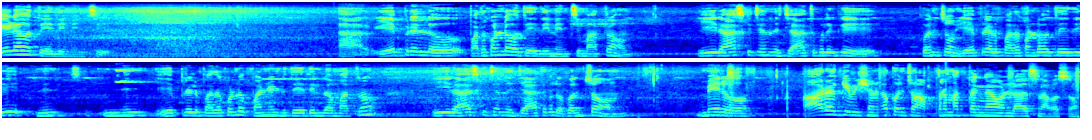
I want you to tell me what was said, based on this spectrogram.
ఏడవ తేదీ నుంచి ఏప్రిల్ పదకొండవ తేదీ నుంచి మాత్రం ఈ రాశికి చెందిన జాతకులకి కొంచెం ఏప్రిల్ పదకొండవ తేదీ నుంచి ఏప్రిల్ పదకొండు పన్నెండు తేదీల్లో మాత్రం ఈ రాశికి చెందిన జాతకులు కొంచెం మీరు ఆరోగ్య విషయంలో కొంచెం అప్రమత్తంగా ఉండాల్సిన అవసరం.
